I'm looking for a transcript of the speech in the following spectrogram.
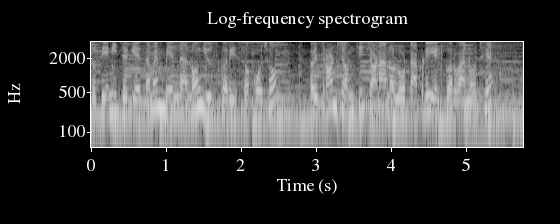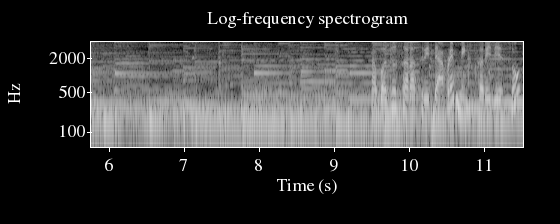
તો તેની જગ્યાએ તમે મેંદાનો યુઝ કરી શકો છો. હવે ત્રણ ચમચી ચણાનો લોટ આપણે એડ કરવાનો છે. બધું સરસ રીતે આપણે મિક્સ કરી દઈશું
